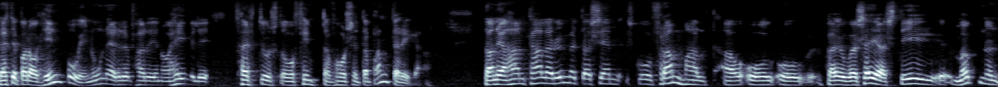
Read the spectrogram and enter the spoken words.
þetta er bara á hinbúi. Núna er farið inn á heimili 40.5. fórsetta bandaríka þannig að hann talar um þetta sem sko framhald á, og, og hvað er það að segja stig mögnun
